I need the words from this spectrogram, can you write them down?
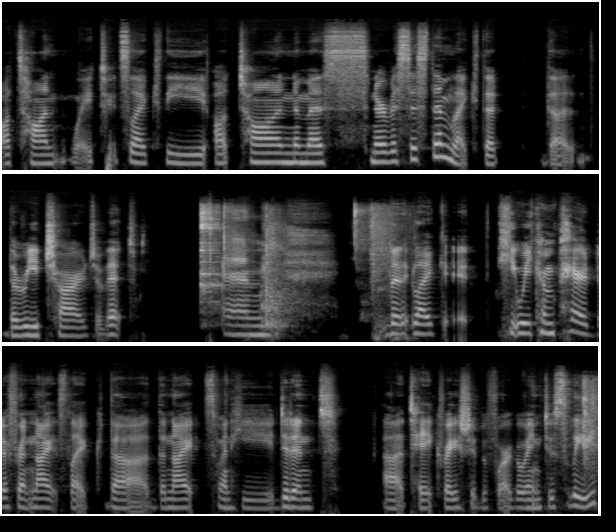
auton wait, it's like the autonomous nervous system, like the the the recharge of it, and the like he we compared different nights, like the the nights when he didn't uh, take reishi before going to sleep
